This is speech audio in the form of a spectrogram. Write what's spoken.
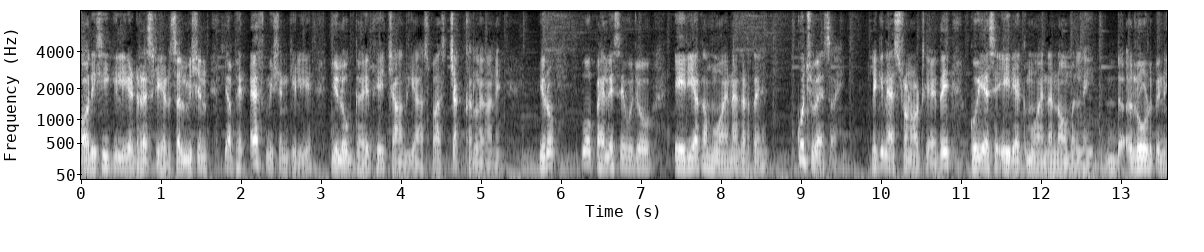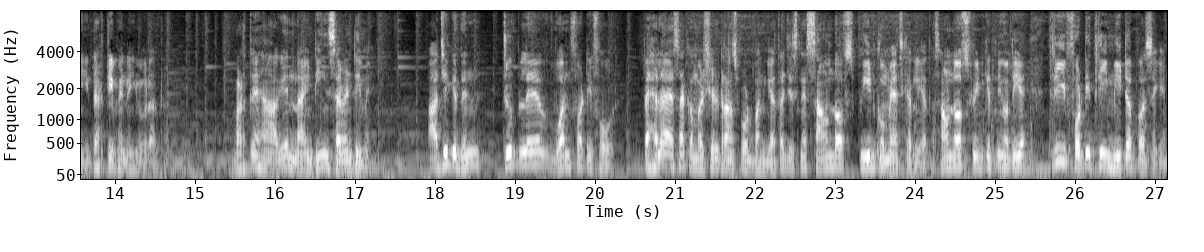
और इसी के लिए ड्रेस रिहर्सल मिशन या फिर एफ़ मिशन के लिए ये लोग गए थे चाँद के आसपास चक्कर लगाने। यू नो वो पहले से वो जो एरिया का मुआयना करते हैं, कुछ वैसा ही। लेकिन एस्ट्रोनॉट गए थे, कोई ऐसे एरिया का मुआयना नॉर्मल नहीं रोड पे नहीं, धरती पे नहीं हो रहा था। बढ़ते हैं आगे 1970 में। आज ही के दिन ट्यूबलेव 144 पहला ऐसा कमर्शियल ट्रांसपोर्ट बन गया था जिसने साउंड ऑफ़ स्पीड को मैच कर लिया था। साउंड ऑफ़ स्पीड कितनी होती है? 343 मीटर पर सेकेंड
